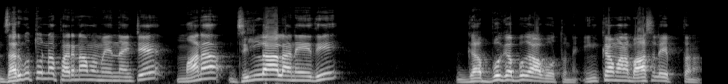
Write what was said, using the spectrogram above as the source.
జరుగుతున్న పరిణామం ఏంటంటే మన జిల్లాలు అనేది గబ్బు గబ్బు కాబోతున్నాయి. ఇంకా మన భాషలో చెప్తాను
